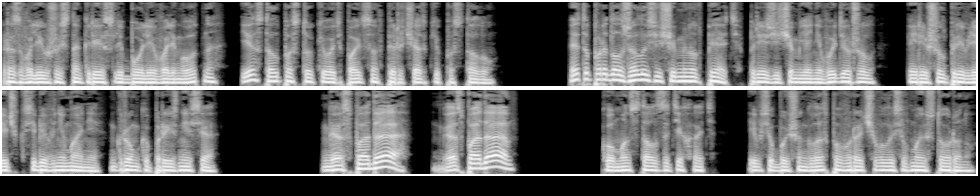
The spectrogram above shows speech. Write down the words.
Развалившись на кресле более вольготно, я стал постукивать пальцем в перчатке по столу. Это продолжалось еще минут пять, прежде чем я не выдержал и решил привлечь к себе внимание, громко произнеся. «Господа! Господа!» Коман стал затихать, и все больше глаз поворачивалось в мою сторону.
